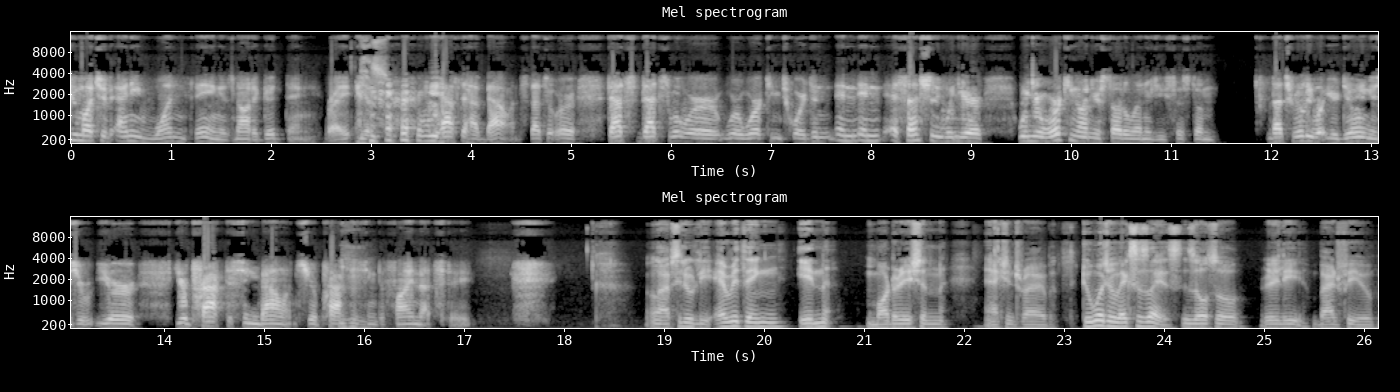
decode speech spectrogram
too much of any one thing is not a good thing, right? Yes. we have to have balance. That's what we're that's that's what we're we're working towards. And, and and essentially when you're when you're working on your subtle energy system, that's really what you're doing is you're you're you're practicing balance. You're practicing mm-hmm. to find that state. Oh, absolutely. Everything in moderation action tribe too much of exercise is also really bad for you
